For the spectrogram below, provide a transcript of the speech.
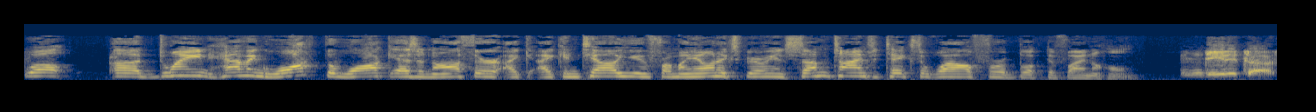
Well, uh, Dwayne, having walked the walk as an author, I, I, can tell you from my own experience, sometimes it takes a while for a book to find a home. Indeed, it does.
